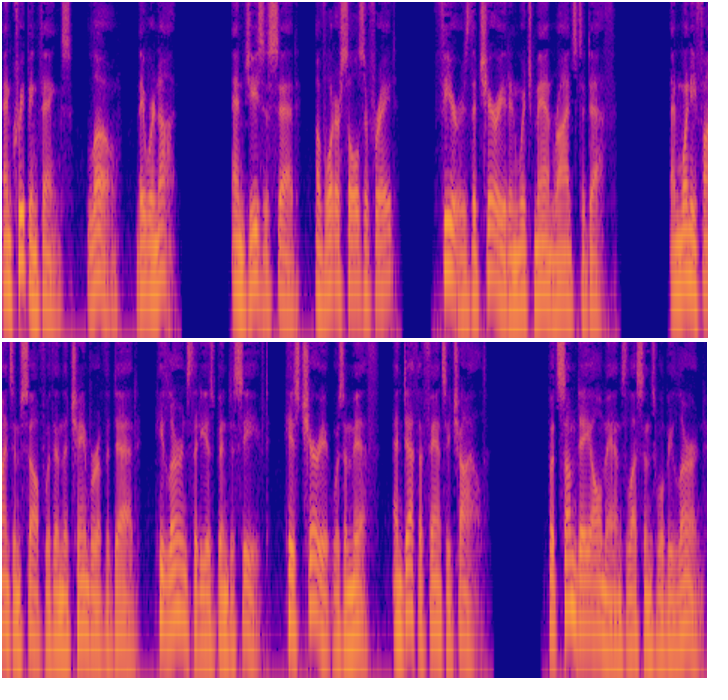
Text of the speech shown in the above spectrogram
and creeping things, lo, they were not. And Jesus said, Of what are souls afraid? Fear is the chariot in which man rides to death. And when he finds himself within the chamber of the dead, he learns that he has been deceived, his chariot was a myth, and death a fancy child. But some day all man's lessons will be learned,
